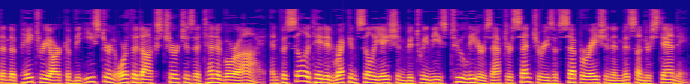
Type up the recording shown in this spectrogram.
and the Patriarch of the Eastern Orthodox Churches Atenagora I, and facilitated reconciliation between these two leaders after centuries of separation and misunderstanding.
